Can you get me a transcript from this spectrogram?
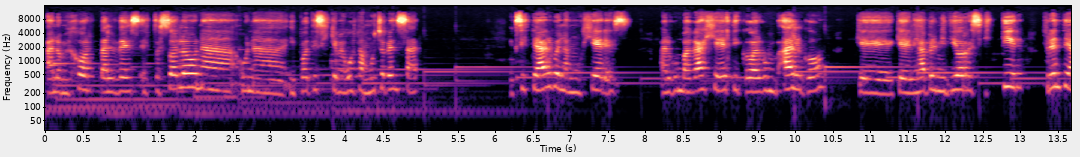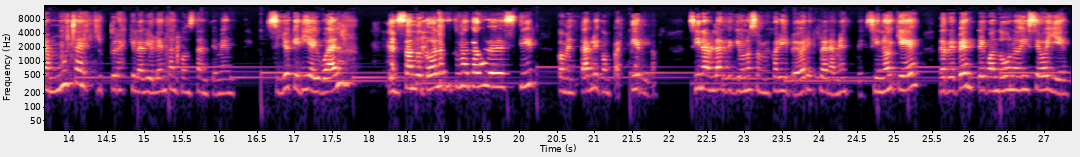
a lo mejor, tal vez, esto es solo una, una hipótesis que me gusta mucho pensar, existe algo en las mujeres, algún bagaje ético, algún, algo que, que les ha permitido resistir frente a muchas estructuras que la violentan constantemente. Si yo quería igual, pensando todo lo que tú me acabas de decir, comentarlo y compartirlo, sin hablar de que unos son mejores y peores, claramente, sino que de repente cuando uno dice, oye,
